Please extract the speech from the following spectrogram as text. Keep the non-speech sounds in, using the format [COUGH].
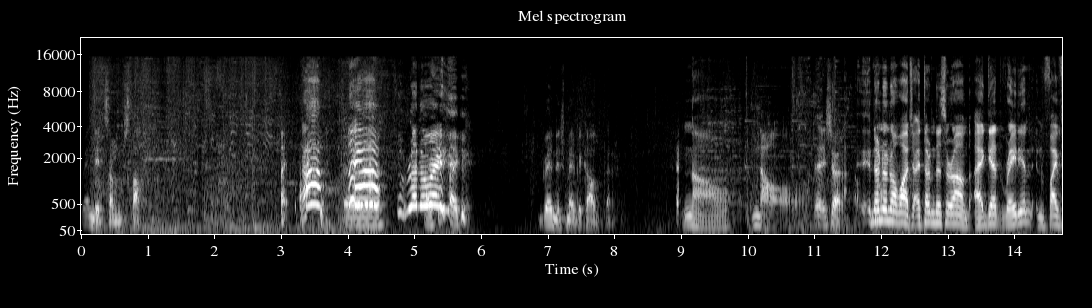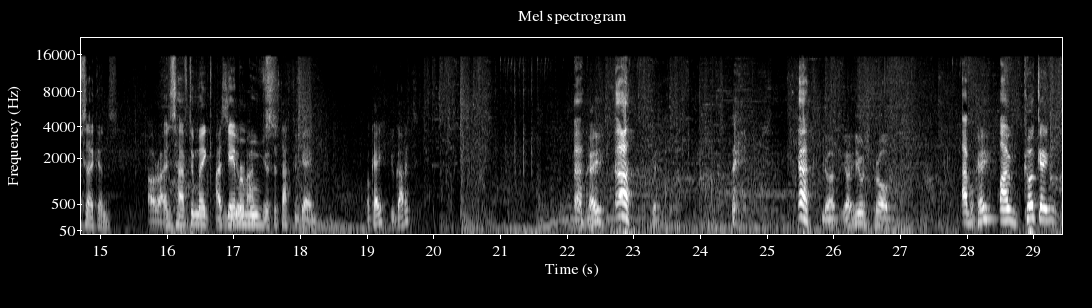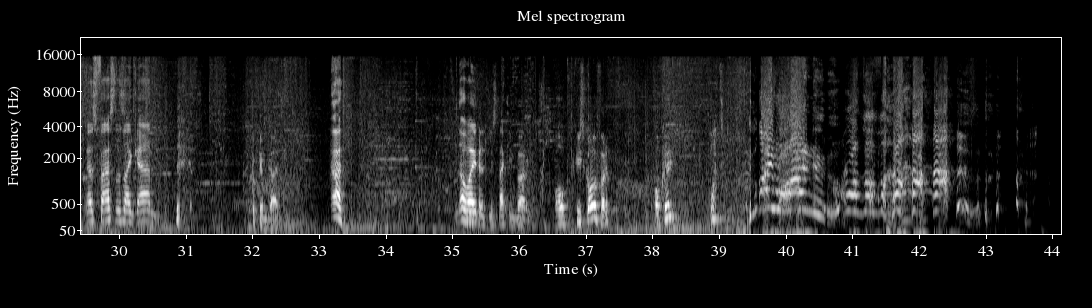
Gwen did some stuff. [LAUGHS] Ah! ah! Run away! feel like Gwen is maybe counter. No. No. Uh, sure. No, no, no, watch. I turn this around. I get Radiant in 5 seconds. All right. I just have to make I see gamer you, moves. You just have to game. Okay, you got it? Okay. Ah! Ah! [LAUGHS] You're, you're huge, bro. I'm, Okay. I'm cooking as fast as I can. [LAUGHS] Cook him, guys. Ah! No, wait. Infinitely stacking burn. Oh, he's going for it. Okay. What? I won! What the fuck? [LAUGHS]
